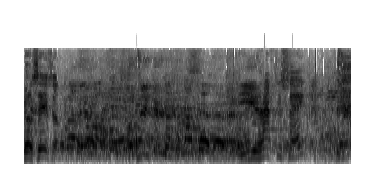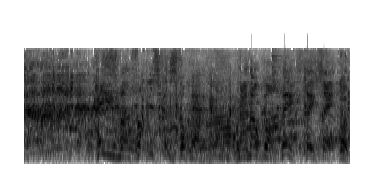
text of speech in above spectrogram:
Go say something. You have to say, hey you motherfuckers, get the fuck out of here. No, no, go on, please, please say it, go on.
